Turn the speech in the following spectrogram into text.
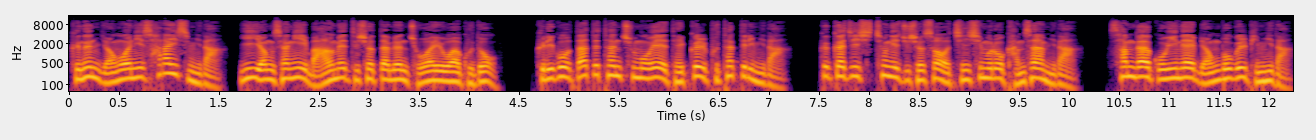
그는 영원히 살아있습니다. 이 영상이 마음에 드셨다면 좋아요와 구독, 그리고 따뜻한 추모에 댓글 부탁드립니다. 끝까지 시청해주셔서 진심으로 감사합니다. 삼가 고인의 명복을 빕니다.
